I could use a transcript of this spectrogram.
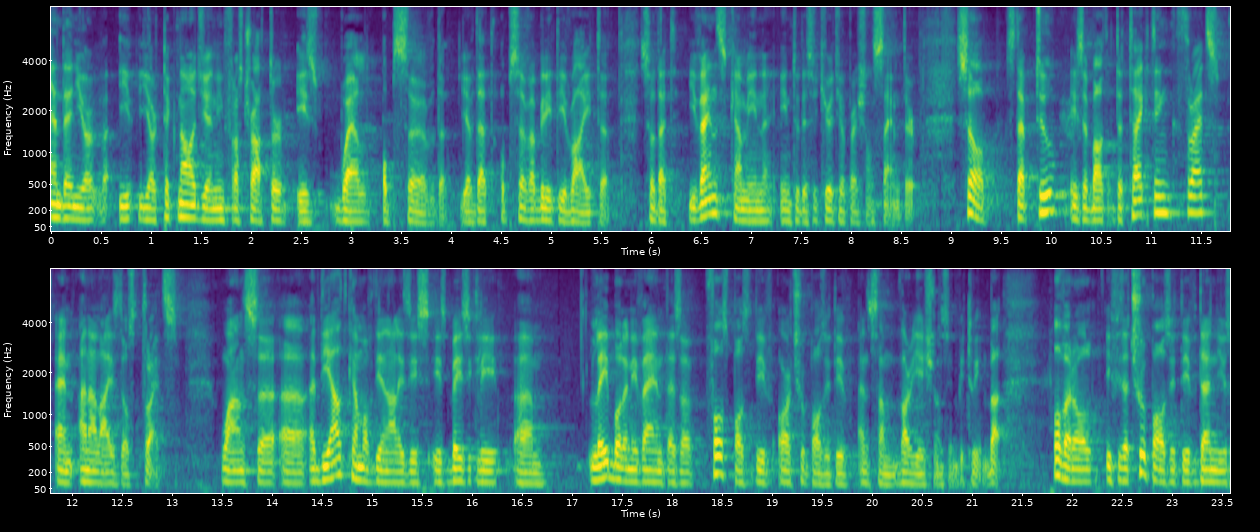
and then your, your technology and infrastructure is well observed. You have that observability right, so that events come in into the Security Operations Center. So step two is about detecting threats and analyze those threats. Once uh, uh, the outcome of the analysis is basically um, label an event as a false positive or true positive and some variations in between. But overall, if it's a true positive, then you,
